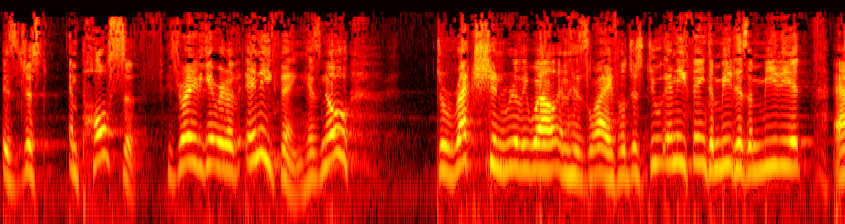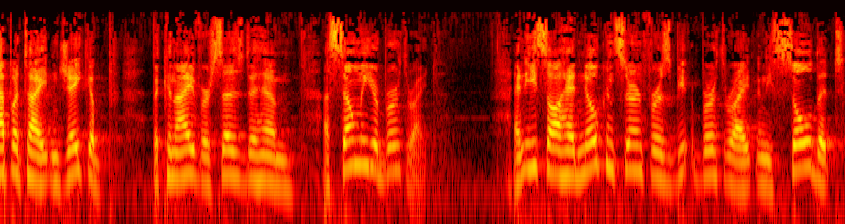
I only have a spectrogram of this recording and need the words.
is just impulsive. He's ready to get rid of anything. He has no direction really well in his life. He'll just do anything to meet his immediate appetite. And Jacob, the conniver, says to him, uh, Sell me your birthright. And Esau had no concern for his birthright, and he sold it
